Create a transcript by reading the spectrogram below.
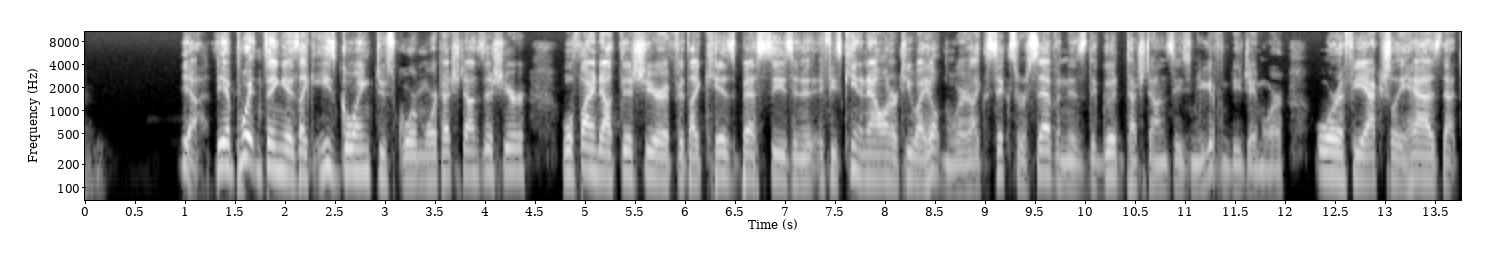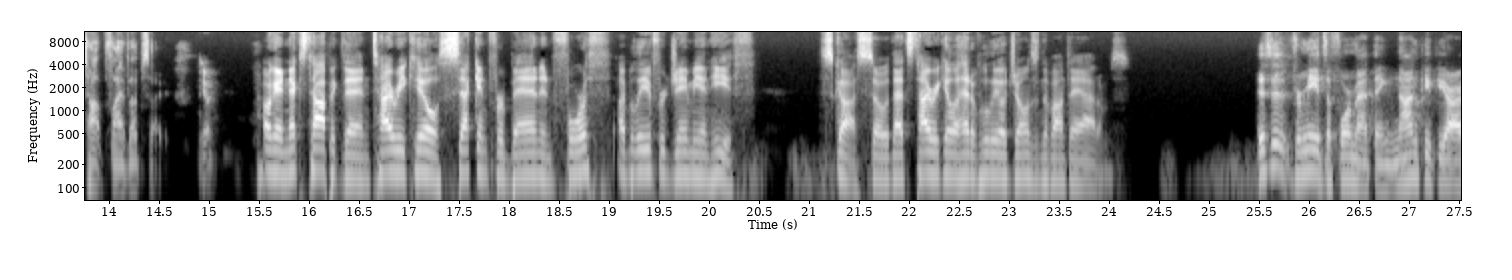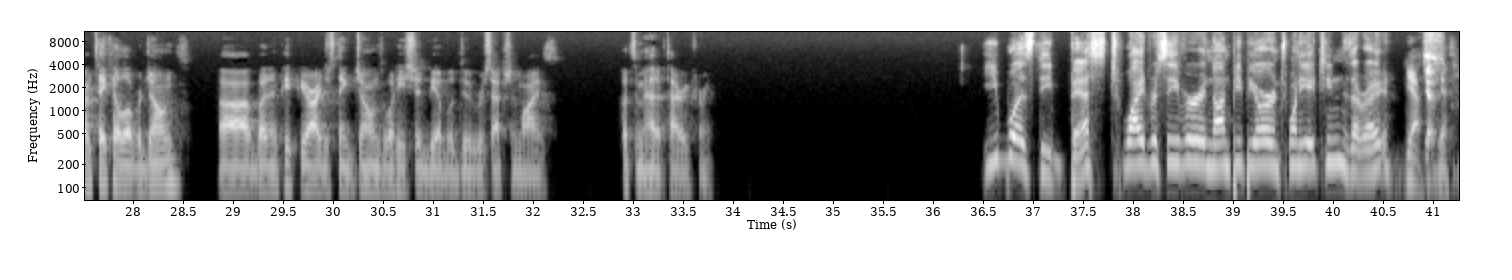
Yeah, the important thing is like he's going to score more touchdowns this year. We'll find out this year if it's like his best season, if he's Keenan Allen or T.Y. Hilton, where like six or seven is the good touchdown season you get from DJ Moore, or if he actually has that top five upside. Yep. Okay, next topic then. Tyreek Hill, second for Ben and fourth, I believe, for Jamey and Heath. Discuss. So that's Tyreek Hill ahead of Julio Jones and Davante Adams. This is for me. It's a format thing. Non PPR, I would take Hill over Jones. Uh, but in PPR, I just think Jones, what he should be able to do reception wise, puts him ahead of Tyreek for me. He was the best wide receiver in non PPR in 2018. Is that right? Yes. Yep. Yes.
